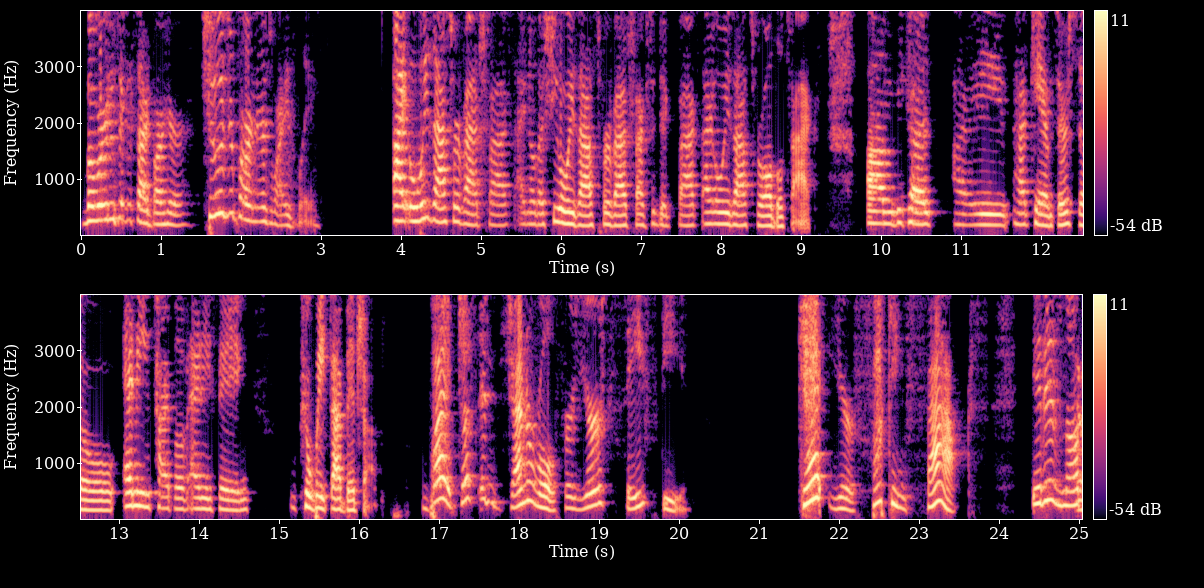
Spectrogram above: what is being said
but we're going to take a sidebar here. Choose your partners wisely. I always ask for vag facts. I know that she always asks for vag facts or dick facts. I always ask for all those facts um, because I had cancer. So any type of anything could wake that bitch up. But just in general, for your safety, get your fucking facts it is not yeah.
